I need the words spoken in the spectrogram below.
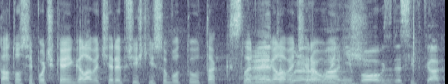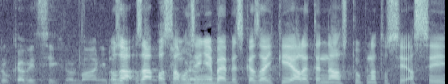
Na to si počkej, gala večer je příští sobotu, tak sleduj Ne, gala večera normální uvidíš. box v desítkách rukavicích, normální No zá, box, zápas samozřejmě bude bez kazajky, ale ten nástup na to si asi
